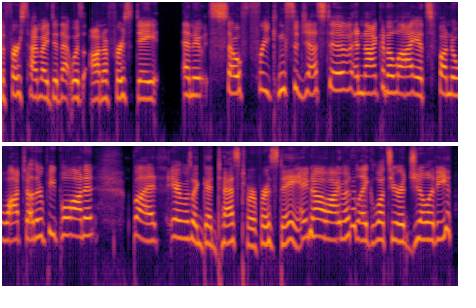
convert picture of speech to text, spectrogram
the first time I did that was on a first date and it's so freaking suggestive and not gonna lie it's fun to watch other people on it but It was a good test for a first date. i know i was like what's your agility?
